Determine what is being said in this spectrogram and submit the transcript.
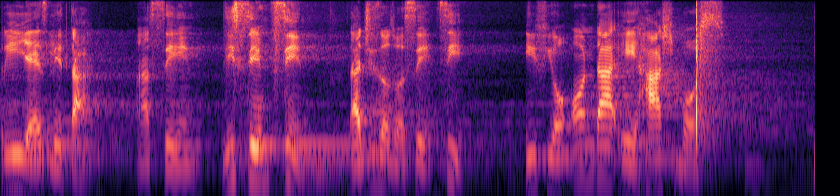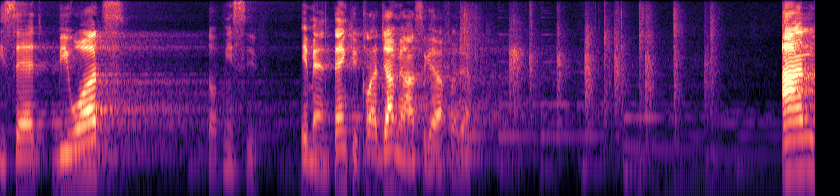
three years later, and saying this same thing that Jesus was saying. See, if you're under a harsh boss, he said, be what? Submissive. Amen. Thank you. Jam your hands together for them. And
